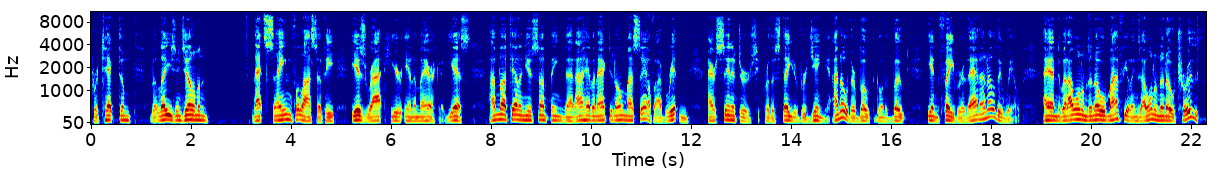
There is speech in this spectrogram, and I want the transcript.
protect them. But, ladies and gentlemen, that same philosophy is right here in America. Yes, I'm not telling you something that I haven't acted on myself. I've written our senators for the state of Virginia. I know they're both going to vote in favor of that. I know they will. And but I want them to know my feelings. I want them to know truth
